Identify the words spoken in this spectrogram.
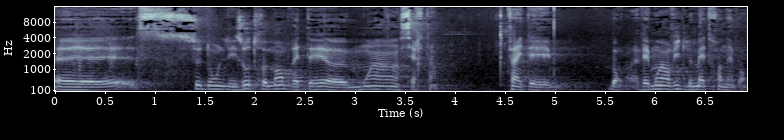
euh, ce dont les autres membres étaient euh, moins certains. Enfin, étaient, bon, avaient moins envie de le mettre en avant.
